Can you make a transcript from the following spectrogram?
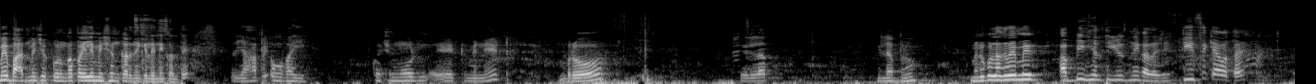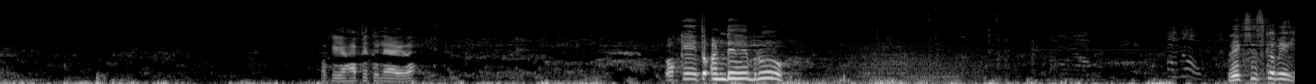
मैं बाद में चेक करूँगा, पहले मिशन करने के लिए निकलते। यहाँ पे, ओ भाई, कुछ मोड, एक minute. Bro fill up fill up bro मेरे को लग रहा है मैं अब भी हेल्थ यूज़ नहीं करना चाहिए टी से क्या होता है? ओके okay, यहाँ पे तो नहीं आएगा। ओके okay, तो अंडे है ब्रो रेक्स इज़ कमिंग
